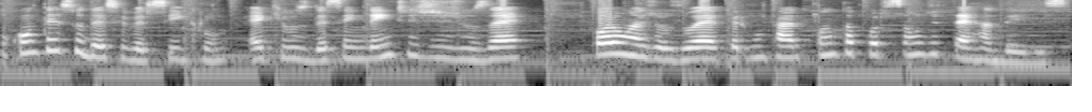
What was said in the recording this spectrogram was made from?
O contexto desse versículo é que os descendentes de José foram a Josué perguntar quanto a porção de terra deles,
